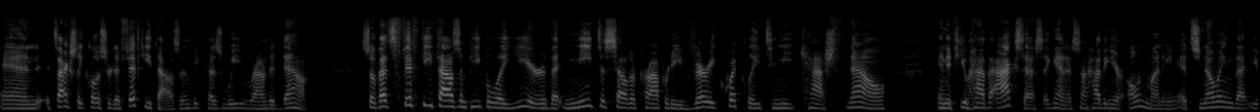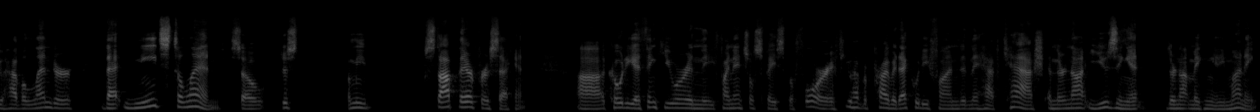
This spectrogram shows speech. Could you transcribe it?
And it's actually closer to 50,000 because we rounded down. So that's 50,000 people a year that need to sell their property very quickly to need cash now. And if you have access, again, it's not having your own money, it's knowing that you have a lender that needs to lend. So just let me stop there for a second uh, Cody, I think you were in the financial space before. If you have a private equity fund and they have cash and they're not using it, they're not making any money.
